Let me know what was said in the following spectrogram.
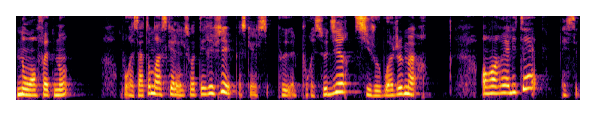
non, en fait non, on pourrait s'attendre à ce qu'elle soit terrifiée, parce qu'elle elle pourrait se dire si je bois, je meurs. Or, en réalité, et c'est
